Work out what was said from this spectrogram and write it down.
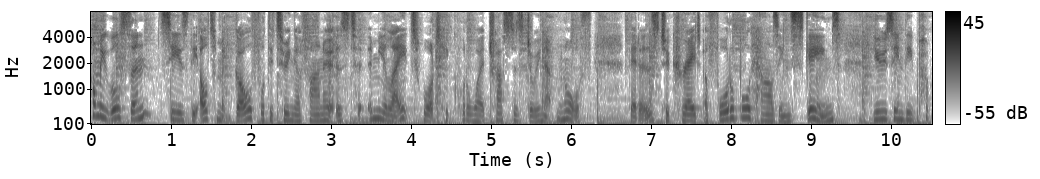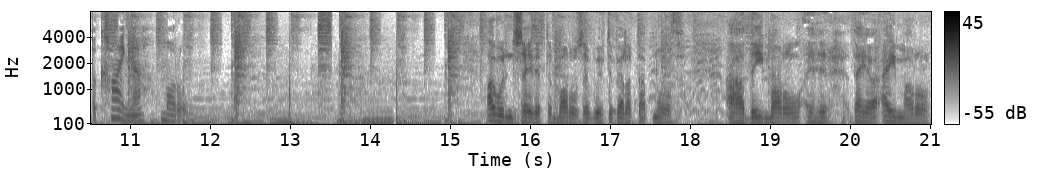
Tommy Wilson says the ultimate goal for Te Tuinga Whānau is to emulate what He Trust is doing up north, that is, to create affordable housing schemes using the Papakainga model. I wouldn't say that the models that we've developed up north are the model. Uh, they are a model,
